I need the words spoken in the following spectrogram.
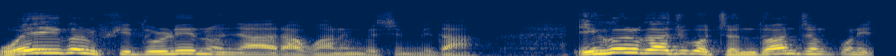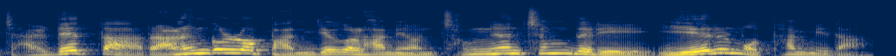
왜 이걸 휘둘리느냐라고 하는 것입니다. 이걸 가지고 전두환 정권이 잘 됐다라는 걸로 반격을 하면 청년층들이 이해를 못 합니다.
